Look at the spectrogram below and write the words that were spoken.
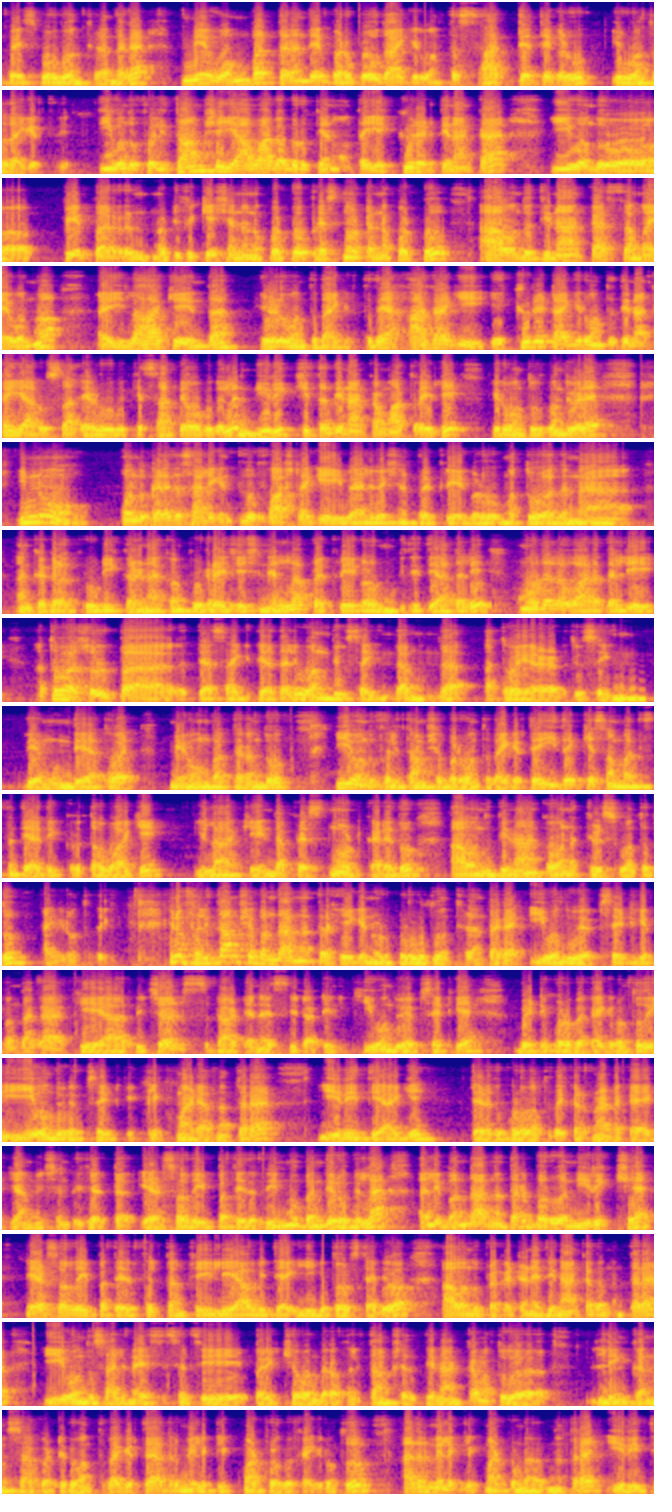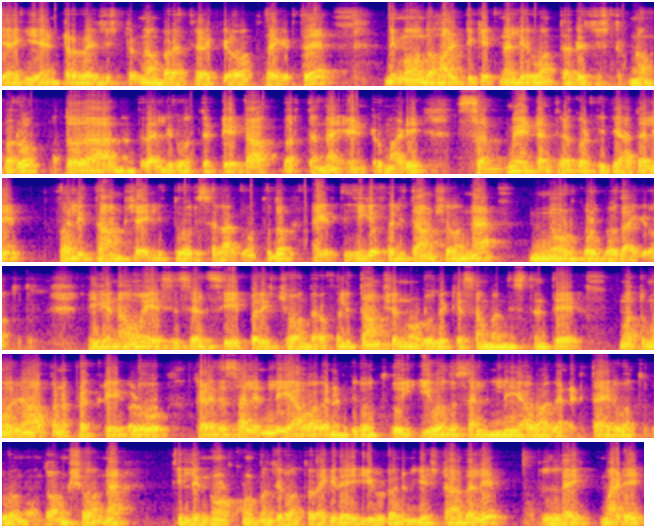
ಬಯಸಬಹುದು ಅಂತ ಹೇಳಿದಾಗ ಮೇ ಒಂಬತ್ತರಂದೇ ಬರಬಹುದಾಗಿರುವಂತ ಸಾಧ್ಯತೆಗಳು ಇರುವಂತದ್ದಾಗಿರ್ತದೆ ಈ ಒಂದು ಫಲಿತಾಂಶ ಯಾವಾಗ ಬರುತ್ತೆ ಅನ್ನುವಂತ ಎಕ್ಯುರೇಟ್ ದಿನಾಂಕ ಈ ಒಂದು ಪೇಪರ್ ನೋಟಿಫಿಕೇಶನ್ ಅನ್ನು ಕೊಟ್ಟು ಪ್ರೆಸ್ ನೋಟ್ ಅನ್ನು ಕೊಟ್ಟು ಆ ಒಂದು ದಿನಾಂಕ, ಸಮಯವನ್ನು ಇಲಾಖೆಯಿಂದ ಹೇಳುವಂತದ್ದಾಗಿರ್ತದೆ. ಹಾಗಾಗಿ ಎಕ್ಯುರೇಟ್ ಆಗಿರುವಂತ ದಿನಾಂಕ ಯಾರು ಸಹ ಹೇಳುವುದಕ್ಕೆ ಸಾಧ್ಯವಾಗುವುದಿಲ್ಲ ನಿರೀಕ್ಷಿತ ದಿನಾಂಕ ಮಾತ್ರ ಇಲ್ಲಿ ಇರುವಂತದ್ದು ಒಂದು ವೇಳೆ. ಇನ್ನು ಒಂದು ಕಳೆದ ಸಾಲಿಗಿಂತಲೂ ಫಾಸ್ಟ್ ಆಗಿ ಇವ್ಯಾಲ್ಯೂಯೇಷನ್ ಪ್ರಕ್ರಿಯೆಗಳು ಮತ್ತು ಅದನ್ನ ಅಂಕಗಳ ಕ್ರೋಢೀಕರಣ ಕಂಪ್ಯೂಟರೈಸೇಷನ್ ಎಲ್ಲಾ ಪ್ರಕ್ರಿಯೆಗಳು ಮುಗಿದಿದೆ ಆದಲ್ಲಿ ಮೊದಲ ವಾರದಲ್ಲಿ ಅಥವಾ ಸ್ವಲ್ಪ ವ್ಯತ್ಯಾಸ ಆಗಿದೆ ಆದಲ್ಲಿ ಒಂದ್ ದಿವಸ ಹಿಂದ ಮುಂದ ಅಥವಾ ಎರಡು ದಿವಸ ಹಿಂದೆ ಮುಂದೆ ಅಥವಾ ಮೇ ಒಂಬತ್ತರಂದು ಈ ಒಂದು ಫಲಿತಾಂಶ ಬರುವಂತದ್ದಾಗಿರುತ್ತೆ. ಇದಕ್ಕೆ ಸಂಬಂಧಿಸಿದಂತೆ ಅಧಿಕೃತವಾಗಿ ಇಲಾಖೆಯಿಂದ ಪ್ರೆಸ್ ನೋಟ್ ಕರೆದು ಆ ಒಂದು ದಿನಾಂಕವನ್ನ ತಿಳಿಸುವಂತದ್ದು ಆಗಿರುವಂತದ್ದು ಇನ್ನು ಫಲಿತಾಂಶ ಬಂದಾದ ನಂತರ ಹೇಗೆ ನೋಡ್ಕೊಳ್ಳುವುದು ಅಂತ ಹೇಳಿದಾಗ ಈ ಒಂದು ವೆಬ್ಸೈಟ್ಗೆ ಬಂದಾಗ K R results dot N S C dot in ಈ ಒಂದು ವೆಬ್ಸೈಟ್ಗೆ ಭೇಟಿ ಕೊಡಬೇಕಾಗಿರುವಂತದ್ದು ಈ ಒಂದು ವೆಬ್ಸೈಟ್ಗೆ ಕ್ಲಿಕ್ ಮಾಡಿ ಆದ ನಂತರ ಈ ರೀತಿಯಾಗಿ ತೆರೆದುಕೊಳ್ಳುವಂಥದ್ದು ಕರ್ನಾಟಕ ಎಕ್ಸಾಮಿನೇಷನ್ ರಿಸಲ್ಟ್ ಎರಡ್ ಸಾವಿರದ ಇಪ್ಪತ್ತೈದರಲ್ಲಿ ಇನ್ನೂ ಬಂದಿರೋದಿಲ್ಲ. ಅಲ್ಲಿ ಬಂದಾದ ನಂತರ ಬರುವ ನಿರೀಕ್ಷೆ ಎರಡ್ ಸಾವಿರದ ಇಪ್ಪತ್ತೈದು ಫಲಿತಾಂಶ ಇಲ್ಲಿ ಯಾವ ರೀತಿಯಾಗಿ ಈಗ ತೋರಿಸ್ತಾ ಇದೆಯೋ ಆ ಒಂದು ಪ್ರಕಟಣೆ ದಿನಾಂಕದ ನಂತರ ಈ ಒಂದು ಸಾಲಿನ ಎಸ್ ಎಸ್ ಎಲ್ ಸಿ ಪರೀಕ್ಷೆ ಒಂದರ ಫಲಿತಾಂಶದ ದಿನಾಂಕ ಮತ್ತು ಲಿಂಕ್ ಅನ್ನು ಸಹ ಕೊಟ್ಟಿರುವಂತದ್ದಾಗಿರುತ್ತೆ ಅದ್ರ ಮೇಲೆ ಕ್ಲಿಕ್ ಮಾಡ್ಕೊಳ್ಬೇಕಾಗಿರುವಂತದ್ದು ಅದ್ರ ಮೇಲೆ ಕ್ಲಿಕ್ ಮಾಡ್ಕೊಂಡಾದ ನಂತರ ಈ ರೀತಿಯಾಗಿ ಎಂಟರ್ ರಿಜಿಸ್ಟರ್ ನಂಬರ್ ಅಂತ ಹೇಳಿ ಕೇಳುವಂತದ್ದಾಗಿರುತ್ತೆ ನಿಮ್ಮ ಒಂದು ಹಾಲ್ ಟಿಕೆಟ್ನಲ್ಲಿ ಇರುವಂತಹ ರಿಜಿಸ್ಟರ್ ನಂಬರು ಮತ್ತು ಅದಾದ ನಂತರ ಅಲ್ಲಿರುವಂತಹ ಡೇಟ್ ಆಫ್ ಬರ್ತ್ ಅನ್ನ ಎಂಟರ್ ಮಾಡಿ ಸಬ್ಮಿಟ್ ಅಂತ ಹೇಳಿ ಅದಲ್ಲಿ ಫಲಿತಾಂಶ ಇಲ್ಲಿ ತೋರಿಸಲಾಗುವಂಥದ್ದು ಆಗಿರುತ್ತೆ. ಹೀಗೆ ಫಲಿತಾಂಶವನ್ನ ನೋಡ್ಕೊಳ್ಬಹುದಾಗಿರುವಂಥದ್ದು. ಹೀಗೆ ನಾವು ಎಸ್ ಎಸ್ ಎಲ್ ಸಿ ಪರೀಕ್ಷೆ ಒಂದರ ಫಲಿತಾಂಶ ನೋಡುವುದಕ್ಕೆ ಸಂಬಂಧಿಸಿದಂತೆ ಮತ್ತು ಮೌಲ್ಯಮಾಪನ ಪ್ರಕ್ರಿಯೆಗಳು ಕಳೆದ ಸಾಲಿನಲ್ಲಿ ಯಾವಾಗ ನಡೆದಿರುವಂಥದ್ದು, ಈ ಒಂದು ಸಾಲಿನಲ್ಲಿ ಯಾವಾಗ ನಡೀತಾ ಇರುವಂಥದ್ದು ಅನ್ನೋ ಒಂದು ಅಂಶವನ್ನ ಇಲ್ಲಿ ನೋಡ್ಕೊಂಡು ಬಂದಿರುವಂತದ್ದಾಗಿದೆ ಈ ವಿಡಿಯೋ ನಿಮಗೆ ಇಷ್ಟ ಆದಲ್ಲಿ ಲೈಕ್ ಮಾಡಿ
